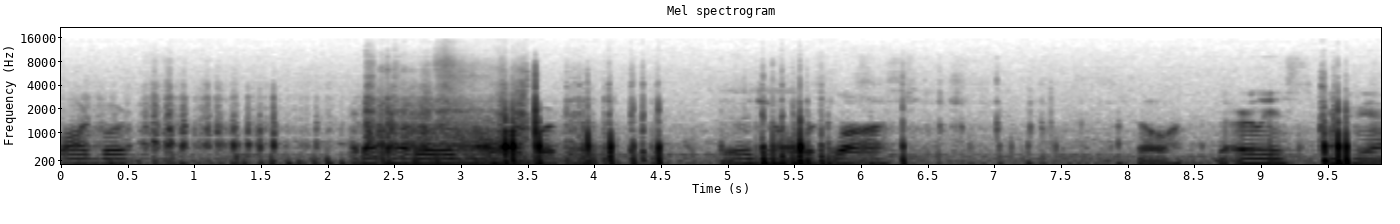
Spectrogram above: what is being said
Logbook. I don't have the original logbook. The original was lost. So the earliest entry I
